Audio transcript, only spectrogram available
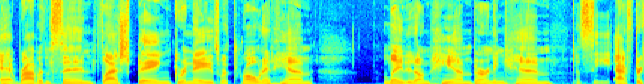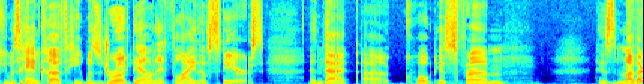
at Robinson. Flashbang grenades were thrown at him, landed on him, burning him. Let's see. After he was handcuffed, he was drugged down a flight of stairs. And that uh, quote is from his mother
